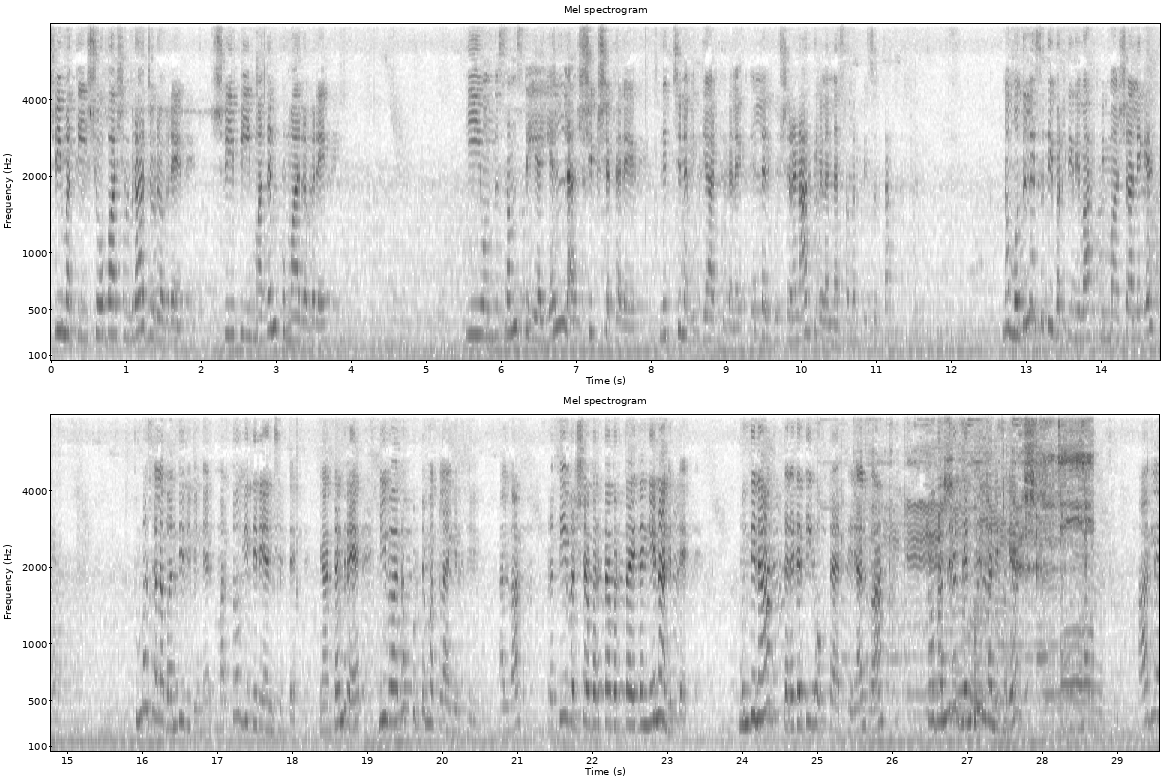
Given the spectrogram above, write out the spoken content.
ಶ್ರೀಮತಿ ಶೋಭಾ ಶಿವರಾಜುರವರೇ ಶ್ರೀ ಪಿ ಮದನ್ ಕುಮಾರ್ ರವರೇ. ಈ ಒಂದು ಸಂಸ್ಥೆಯ ಎಲ್ಲ ಶಿಕ್ಷಕರೇ, ನೆಚ್ಚಿನ ವಿದ್ಯಾರ್ಥಿಗಳೇ, ಎಲ್ಲರಿಗೂ ಶರಣಾರ್ಥಿಗಳನ್ನ ಸಮರ್ಪಿಸುತ್ತಾ. ನಾವು ಮೊದಲನೇ ಸತಿ ಬರ್ತಿದೀವ ನಿಮ್ಮ ಶಾಲೆಗೆ? ತುಂಬಾ ಸಲ ಬಂದಿದೀವಿ ಮರ್ತೋಗಿದ್ದೀರಿ ಅನ್ಸುತ್ತೆ. ಯಾಕಂದ್ರೆ ನೀವಾಗ ಪುಟ್ಟ ಮಕ್ಕಳಾಗಿರ್ತೀರಿ ಅಲ್ವಾ? ಪ್ರತಿ ವರ್ಷ ಬರ್ತಾ ಬರ್ತಾ ಇದ್ದಂಗೆ ಏನಾಗುತ್ತೆ? ಮುಂದಿನ ತರಗತಿಗೆ ಹೋಗ್ತಾ ಇರ್ತೀರಿ ಅಲ್ವಾ? ನಾವು ಬಂದ್ರೆ ನೆನಪಿಲ್ವಾ ನಿಮ್ಗೆ? ಆಗ್ಲೇ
